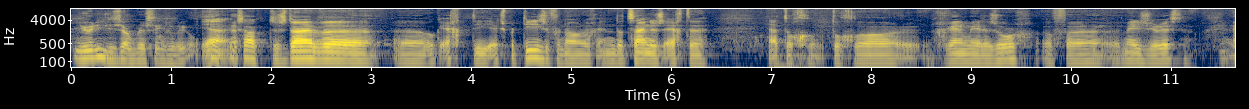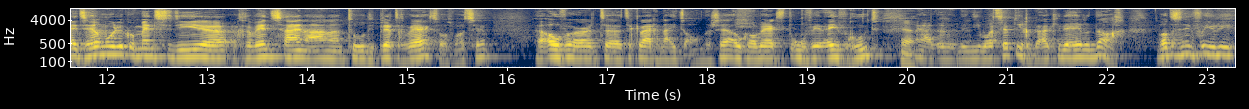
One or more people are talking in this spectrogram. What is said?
juridisch ook best ingewikkeld. ja, exact. Dus daar hebben we eh, ook echt die expertise voor nodig. En dat zijn dus echt de, ja, toch, toch gerenommeerde zorg of eh medische juristen. Het is heel moeilijk om mensen die eh, gewend zijn aan een tool die prettig werkt, zoals WhatsApp, eh, over te, te krijgen naar iets anders. Hè. Ook al werkt het ongeveer even goed. Ja. Maar die WhatsApp die gebruik je de hele dag. Wat is nu voor jullie,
